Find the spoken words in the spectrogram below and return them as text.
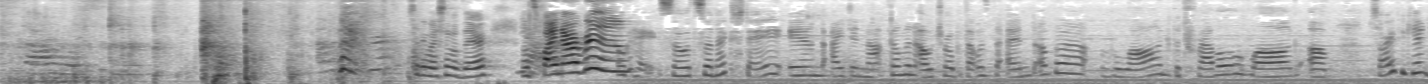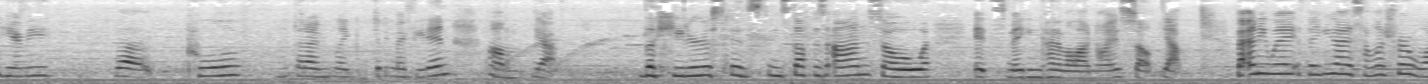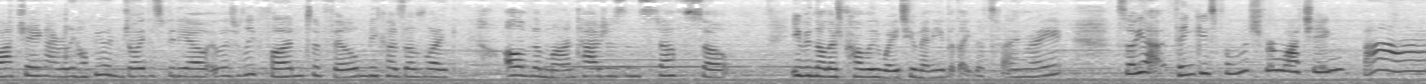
setting myself up there. Let's find our room. Okay, so it's the next day, and I did not film an outro, but that was the end of the vlog, the travel vlog. Um, sorry if you can't hear me. The pool that I'm like dipping my feet in. Um, yeah, the heater is, and stuff is on, so it's making kind of a loud noise. So yeah. But anyway, thank you guys so much for watching. I really hope you enjoyed this video. It was really fun to film because of like all of the montages and stuff. So even though there's probably way too many, but like that's fine, right? So yeah, thank you so much for watching. Bye.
